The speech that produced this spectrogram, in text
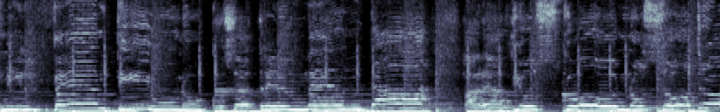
2021, cosa tremenda, hará Dios con nosotros.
